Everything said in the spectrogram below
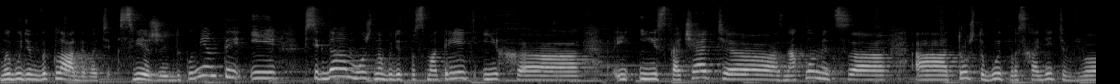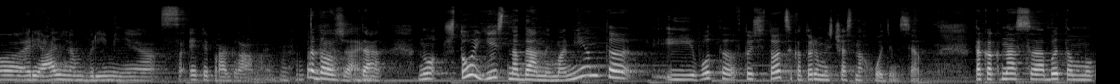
Мы будем выкладывать свежие документы, и всегда можно будет посмотреть их э, и, и скачать, э, знакомиться, э, то, что будет происходить в реальном времени с этой программой. Угу. Продолжаем. Да. Но что есть на данный момент и вот в той ситуации, в которой мы сейчас находимся? Так как нас об этом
